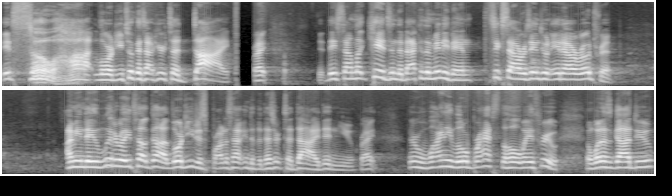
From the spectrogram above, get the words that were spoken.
It's so hot, Lord. You took us out here to die right? They sound like kids in the back of the minivan six hours into an eight hour road trip. I mean, they literally tell God, Lord, you just brought us out into the desert to die, didn't you? Right? They're whiny little brats the whole way through. And what does God do?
